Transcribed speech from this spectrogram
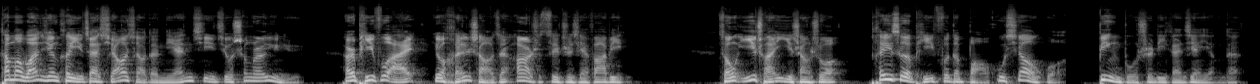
他们完全可以在小小的年纪就生儿育女，而皮肤癌又很少在二十岁之前发病。从遗传意义上说，黑色皮肤的保护效果并不是立竿见影的。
